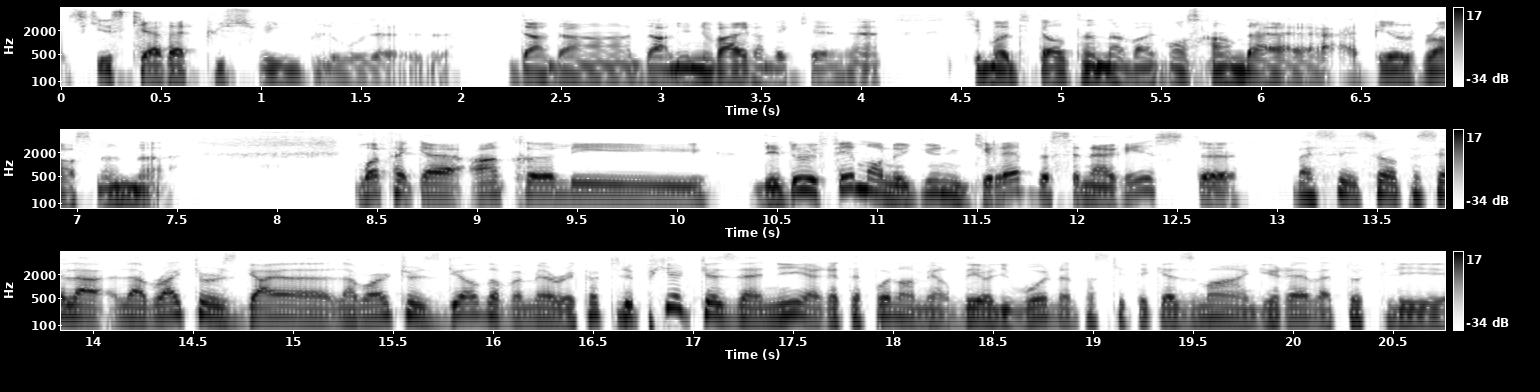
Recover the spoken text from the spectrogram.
ce, qui, ce qui aurait pu suivre dans, l'univers avec Timothy Dalton avant qu'on se rende à Pierce Brosnan. Ouais, fait entre les, deux films, on a eu une grève de scénaristes. Ben c'est ça, c'est la, la, Writers la Writers Guild of America qui, depuis quelques années, n'arrêtait pas d'emmerder Hollywood hein, parce qu'il était quasiment en grève à toutes les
